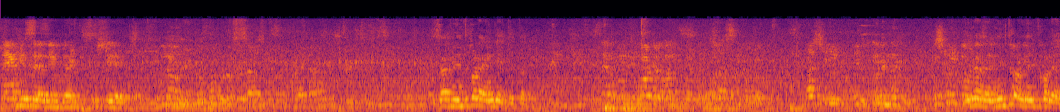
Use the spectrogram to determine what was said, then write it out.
ಥ್ಯಾಂಕ್ ಯು ಸರ್ ಖುಷಿ ಆಯ್ತು. ಸರ್, ನಿಂತ್ಕೊಳ್ಳಿ, ಹೆಂಗೆ ನಿಂತ್ಕೊಳ್ಳಿ ನಿಂತ್ಕೊಳ್ಳಿ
